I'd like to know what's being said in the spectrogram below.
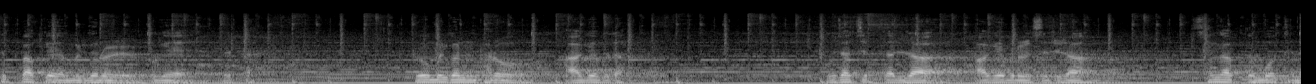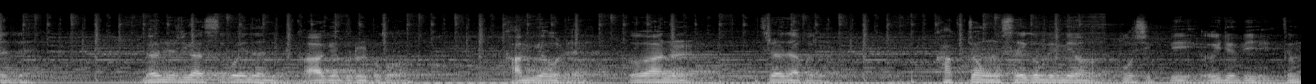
뜻밖의 물건을 보게 됐다. 그 물건은 바로 가계부다. 부잣집 딸이라 가계부를 쓰리라 생각도 못했는데 며느리가 쓰고 있는 가계부를 보고 감격을 해 그 안을 들여다보니 각종 세금이며 부식비, 의료비 등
